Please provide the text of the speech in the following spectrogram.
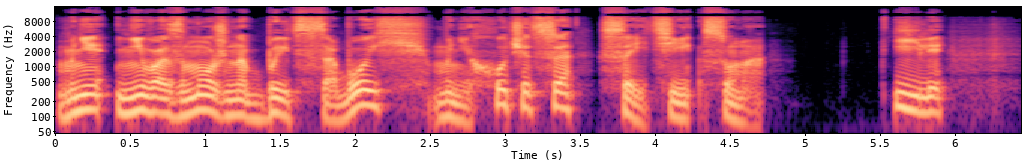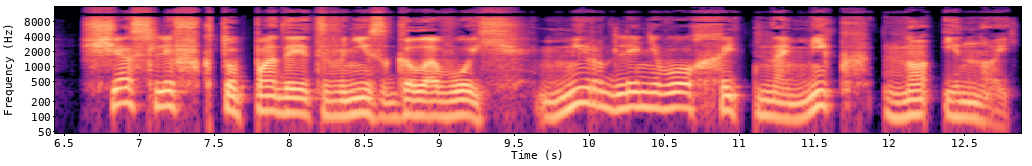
мне невозможно быть собой, мне хочется сойти с ума. Или счастлив, кто падает вниз головой, мир для него хоть на миг, но иной.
